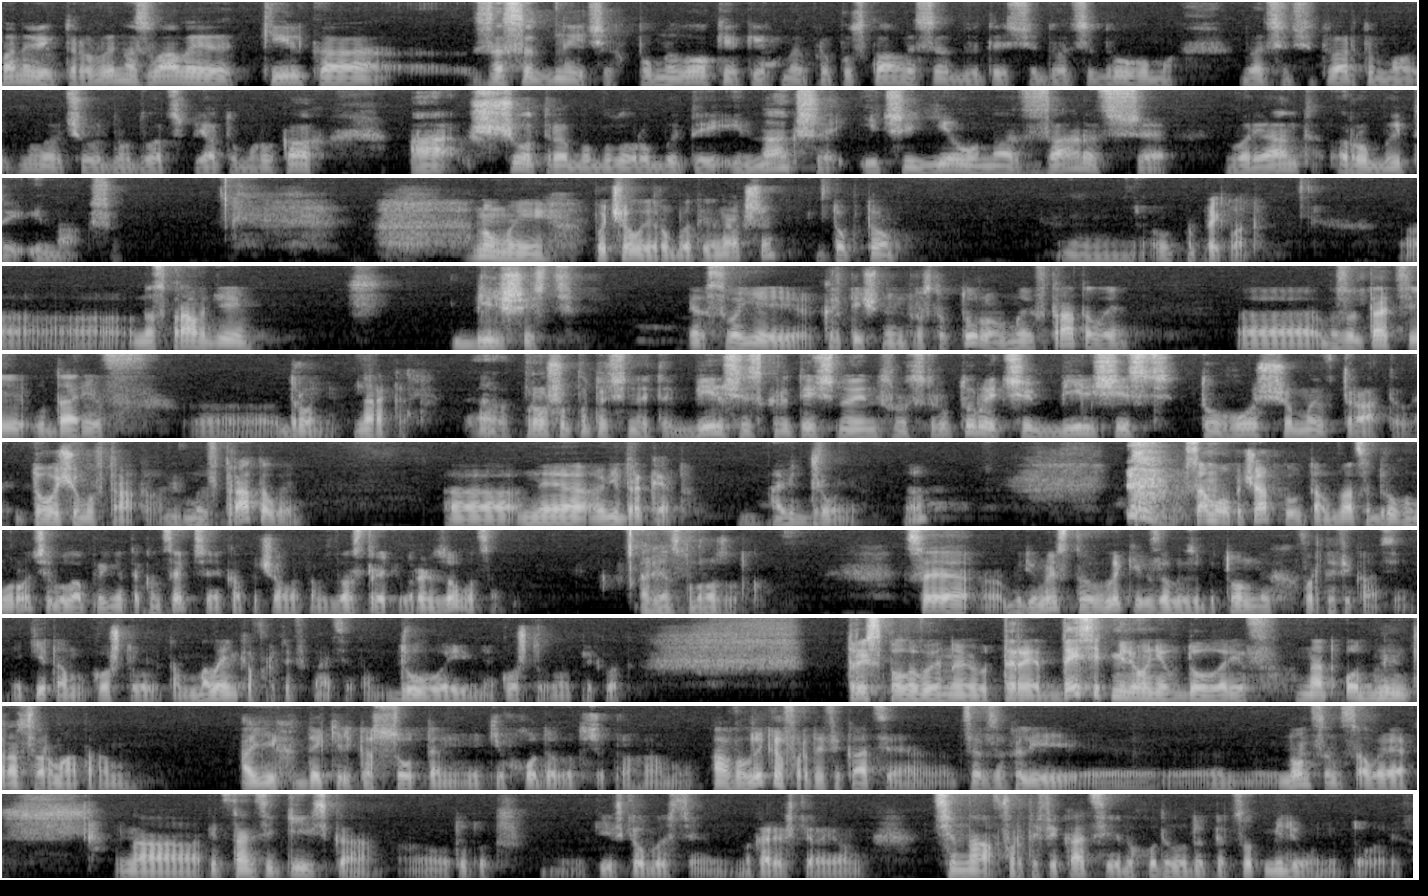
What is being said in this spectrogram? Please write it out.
Пане Вікторе, ви назвали кілька засадничих помилок, яких ми припускалися в 2022, 2024, ну очевидно, в 2025 роках. А що треба було робити інакше, і чи є у нас зараз ще варіант робити інакше? Ну, ми почали робити інакше. Тобто, наприклад, насправді більшість е, своєї критичної інфраструктури ми втратили е, в результаті ударів е, дронів на ракет. Е, Прошу поточнити: більшість критичної інфраструктури чи більшість того, що ми втратили? Того, що ми втратили. Ми втратили е, не від ракет, а від дронів. З самого початку, там, в 22-му році, була прийнята концепція, яка почала там, з 23-го реалізовуватися агентством розвитку. Це е, будівництво великих залізобетонних фортифікацій, які там коштували там, маленька фортифікація там, другого рівня, коштувала, наприклад, 3,5-10 мільйонів доларів над одним трансформатором, а їх декілька сотень, які входили в цю програму. А велика фортифікація це взагалі е, нонсенс, але на підстанції Київська, тут от, в Київській області, Макарівський район, ціна фортифікації доходила до 500 мільйонів доларів.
